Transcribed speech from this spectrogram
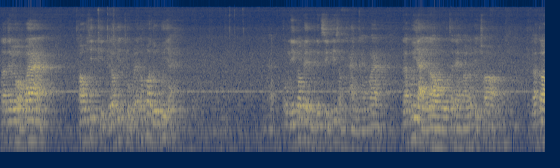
เราจะไปบอกว่าเขาคิดผิดหรือเขาคิดถูกแล้วก็พราะดูผู้ใหญ่ รับตรงนี้ก็เป็นเป็นสิ่งที่สำคัญนะครับว่า แล้วผู้ใหญ่เราแสดงความรับผิดชอบ แล้วก็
